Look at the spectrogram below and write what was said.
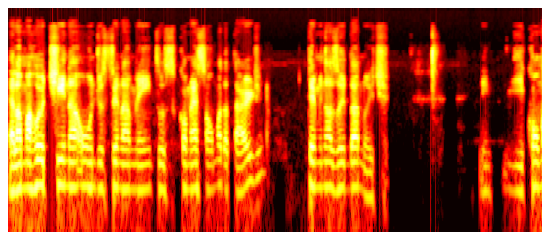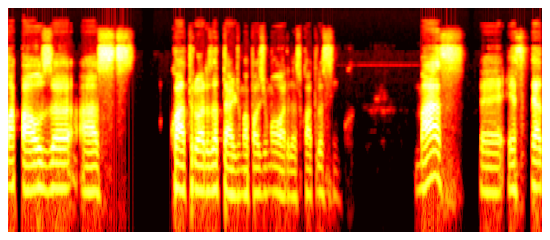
ela é uma rotina onde os treinamentos começam uma da tarde, terminam às oito da noite. E, e com uma pausa às quatro horas da tarde, uma pausa de uma hora, das quatro às cinco. Mas é, essa é a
